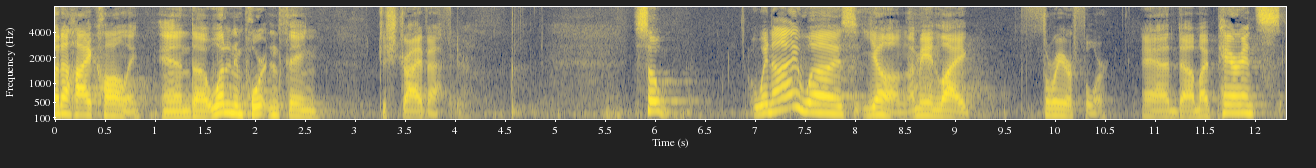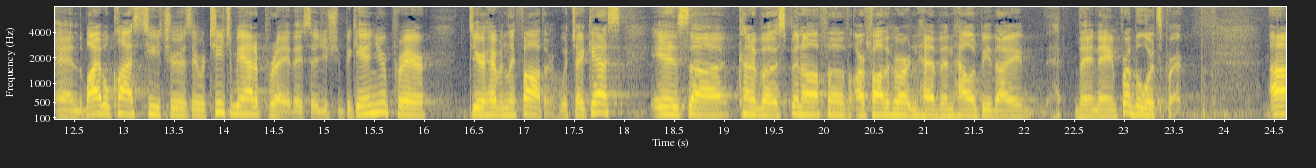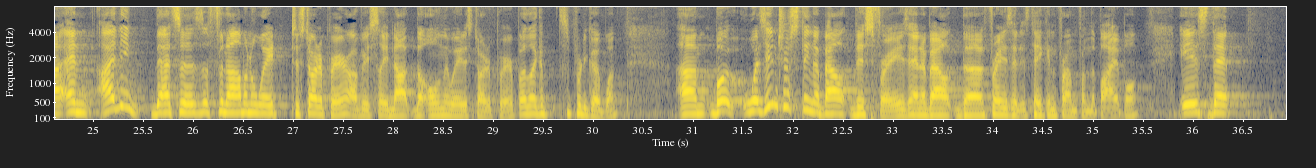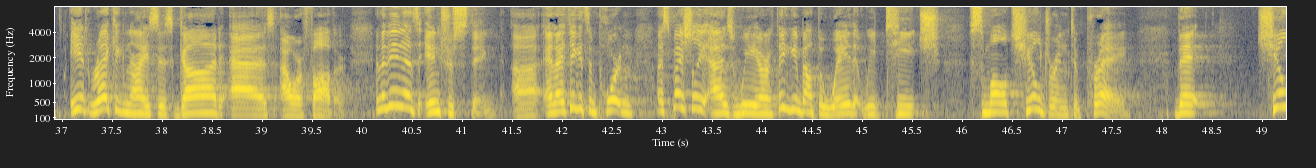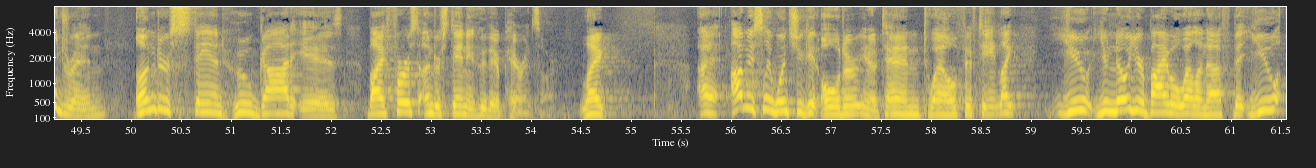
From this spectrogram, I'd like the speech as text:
What a high calling, and uh, what an important thing to strive after. So, when I was young, I mean, like three or four, and uh, my parents and the Bible class teachers, they were teaching me how to pray. They said, You should begin your prayer, Dear Heavenly Father, which I guess is uh, kind of a spin off of Our Father who art in heaven, hallowed be thy, thy name, from the Lord's Prayer. Uh, and I think that's a, a, phenomenal way to start a prayer. Obviously, not the only way to start a prayer, but like a, it's a pretty good one. Um, but what's interesting about this phrase and about the phrase that it's taken from from the Bible is that it recognizes God as our Father. And I think that's interesting. Uh, and I think it's important, especially as we are thinking about the way that we teach small children to pray, that children understand who God is by first understanding who their parents are. Like, I, obviously, once you get older, you know, 10, 12, 15, like, you, you know your Bible well enough that you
